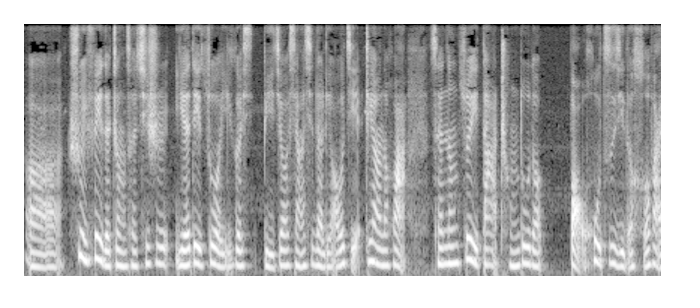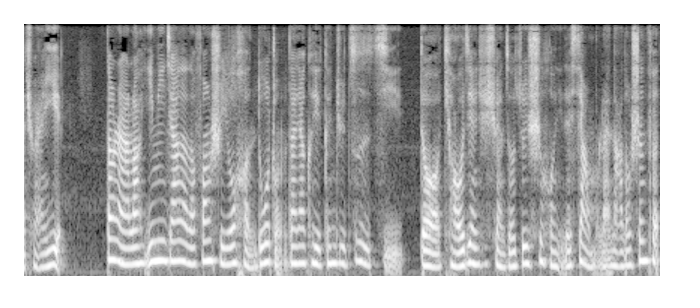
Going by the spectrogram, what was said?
呃税费的政策，其实也得做一个比较详细的了解，这样的话才能最大程度的保护自己的合法权益。当然了，移民加拿大的方式有很多种，大家可以根据自己的条件去选择最适合你的项目来拿到身份。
